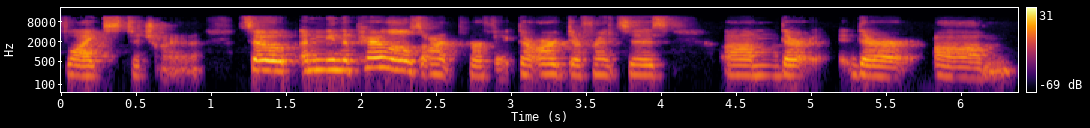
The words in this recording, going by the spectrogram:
flights to China. So, I mean, the parallels aren't perfect. There are differences. Um, there, there are um,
